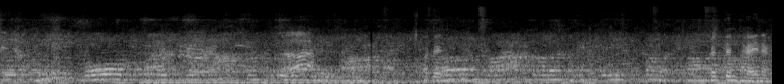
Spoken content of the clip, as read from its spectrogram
สิทธิโชคชัยชนะสักการะเขาเป็นเป็นเป็นไทยนะ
